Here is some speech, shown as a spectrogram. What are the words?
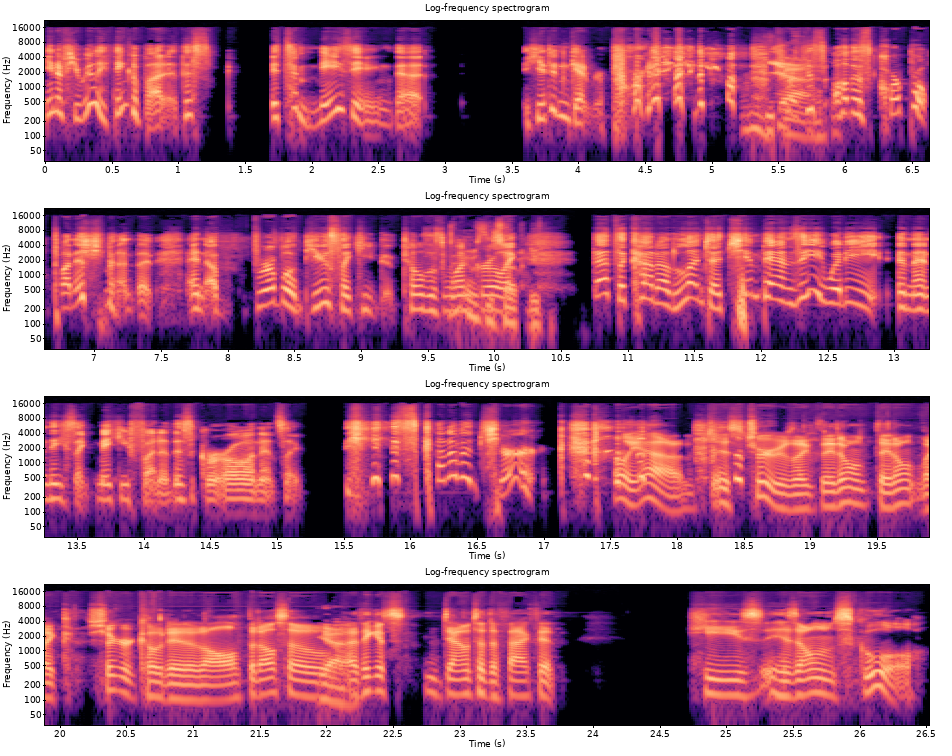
you know, if you really think about it, this it's amazing that he didn't get reported Yeah. this, all this corporal punishment that and uh, verbal abuse. Like he tells this one it was the girl, like 70s. that's a kind of lunch a chimpanzee would eat, and then he's like making fun of this girl, and it's like he's kind of a jerk. oh yeah, it's true. Like they don't they don't like sugarcoat it at all. But also, Yeah. I think it's down to the fact that he's his own school.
